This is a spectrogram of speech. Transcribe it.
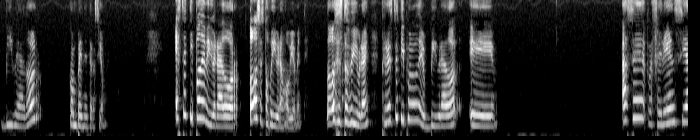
Vibrador con penetración. Este tipo de vibrador, todos estos vibran, obviamente. Todos estos vibran, pero este tipo de vibrador eh, hace referencia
